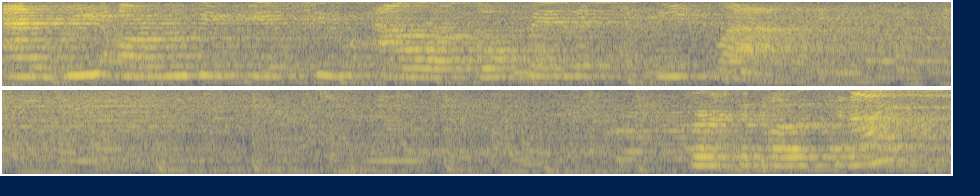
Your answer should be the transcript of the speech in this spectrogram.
And we are moving into our open C class. First to pose tonight,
